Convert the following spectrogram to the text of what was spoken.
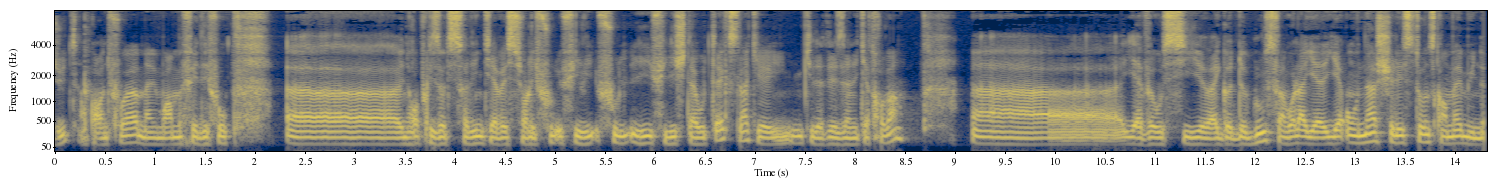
Zut, encore une fois, ma mémoire me fait défaut. Euh, une reprise d'Otis Redding qui avait sur les Fully, fully Finished Outtakes, là, qui, qui date des années 80. Euh, il y avait aussi euh, I Got the Blues. Enfin voilà, il y a, on a chez les Stones quand même une,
